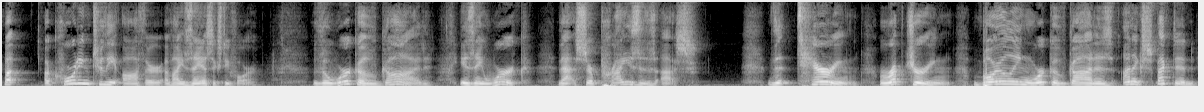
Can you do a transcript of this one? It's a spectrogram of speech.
But according to the author of Isaiah 64, the work of God is a work that surprises us. The tearing, rupturing, boiling work of God is unexpected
